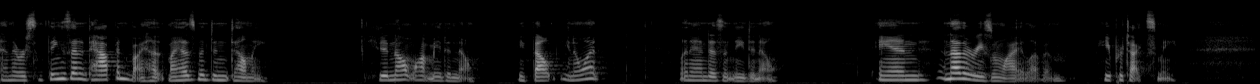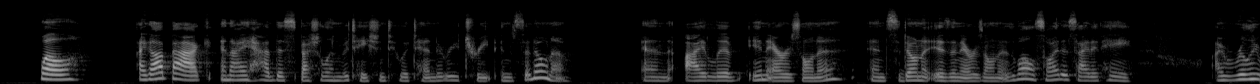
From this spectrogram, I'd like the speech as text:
And there were some things that had happened. My, my husband didn't tell me. He did not want me to know. He felt, you know what? Linan doesn't need to know. And another reason why I love him, he protects me. Well, I got back and I had this special invitation to attend a retreat in Sedona. And I live in Arizona, and Sedona is in Arizona as well. So I decided, hey, I really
